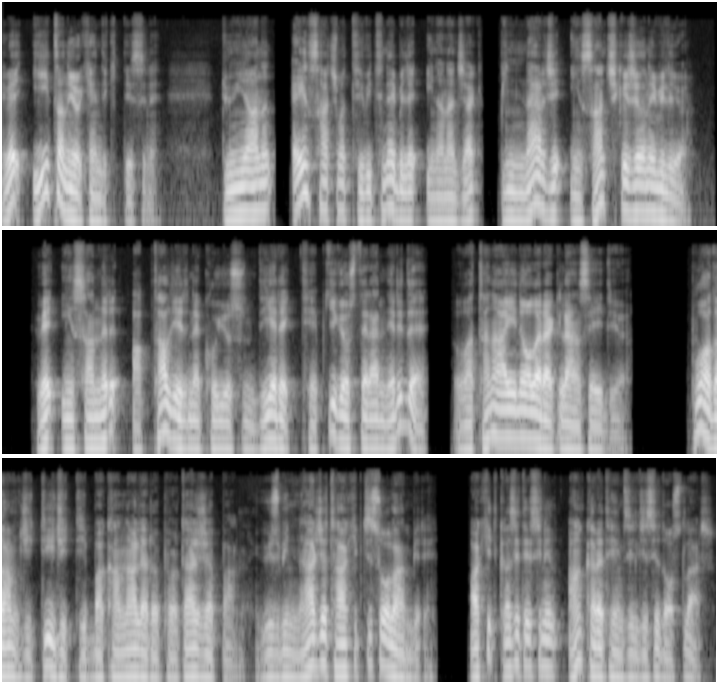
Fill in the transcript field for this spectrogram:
Ve iyi tanıyor kendi kitlesini. Dünyanın en saçma tweetine bile inanacak binlerce insan çıkacağını biliyor. ve insanları aptal yerine koyuyorsun diyerek tepki gösterenleri de vatan haini olarak lanse ediyor. Bu adam ciddi ciddi bakanlarla röportaj yapan, yüz binlerce takipçisi olan biri. Akit gazetesinin Ankara temsilcisi dostlar.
